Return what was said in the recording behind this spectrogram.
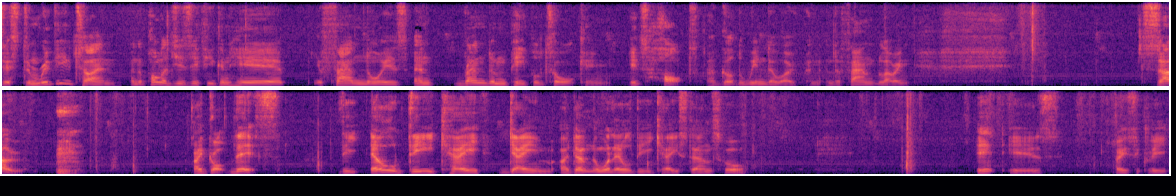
system review time and apologies if you can hear fan noise and random people talking. It's hot. I've got the window open and the fan blowing. So, I got this. The LDK game. I don't know what LDK stands for. It is basically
